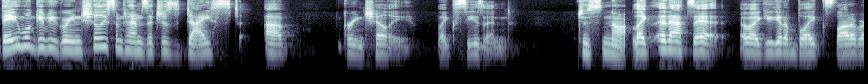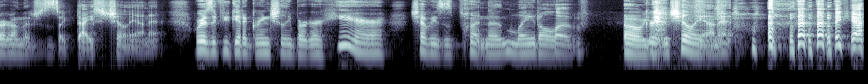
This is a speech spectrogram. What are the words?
they will give you green chili sometimes that's just diced up green chili, like seasoned. Just not like uh, that's it. Like you get a Blake's Lotaburger and there's just like diced chili on it. Whereas if you get a green chili burger here, Chevy's is putting a ladle of oh yeah. green chili on it. yeah.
